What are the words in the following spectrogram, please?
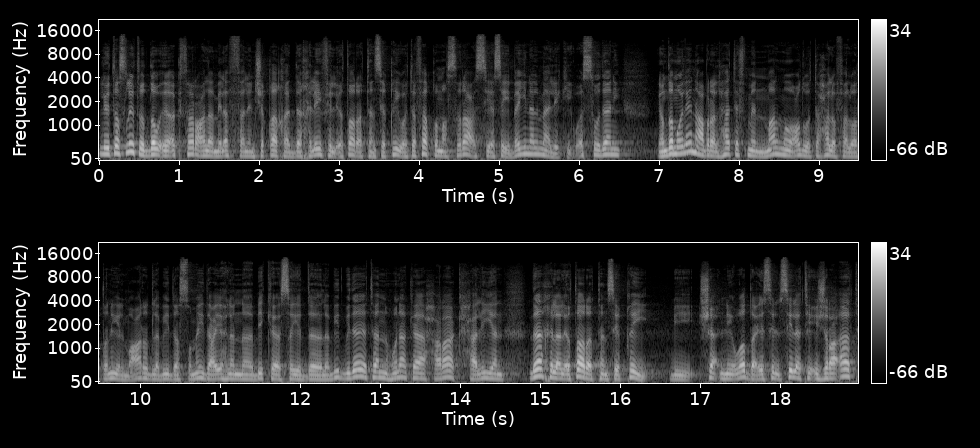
لتسليط الضوء أكثر على ملف الانشقاق الداخلي في الإطار التنسيقي وتفاقم الصراع السياسي بين المالكي والسوداني ينضم إلينا عبر الهاتف من مالمو عضو التحالف الوطني المعارض لبيد الصميدعي أهلا بك سيد لبيد. بداية هناك حراك حاليا داخل الإطار التنسيقي بشأن وضع سلسلة إجراءات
